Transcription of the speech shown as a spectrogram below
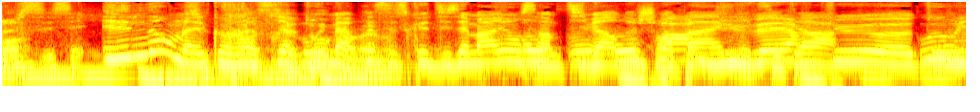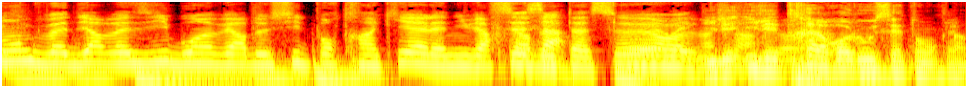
hein. c'est énorme l'alcool en très cigarette. tôt, Oui, mais après c'est ce que disait Marion, c'est un petit verre de champagne, du etc. verre que euh, tout Oui, le oui. monde va dire vas-y bois un verre de cidre pour trinquer à l'anniversaire de ta sœur. Ouais, ouais. Il il est très relou cet oncle. hein.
